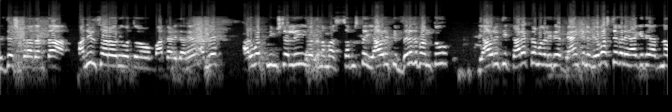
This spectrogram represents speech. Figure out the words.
ನಿರ್ದೇಶಕರಾದಂತ ಅನಿಲ್ ಸರ್ ಅವರು ಇವತ್ತು ಮಾತಾಡಿದ್ದಾರೆ. ಅಂದ್ರೆ ಅರವತ್ತು ನಿಮಿಷದಲ್ಲಿ ಇವತ್ತು ನಮ್ಮ ಸಂಸ್ಥೆ ಯಾವ ರೀತಿ ಬೆಳೆದು ಬಂತು, ಯಾವ ರೀತಿ ಕಾರ್ಯಕ್ರಮಗಳಿದೆ, ಬ್ಯಾಂಕಿನ ವ್ಯವಸ್ಥೆಗಳು ಹೇಗಿದೆ, ಅದನ್ನ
